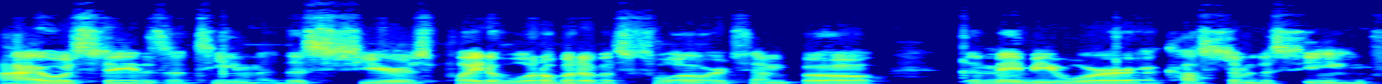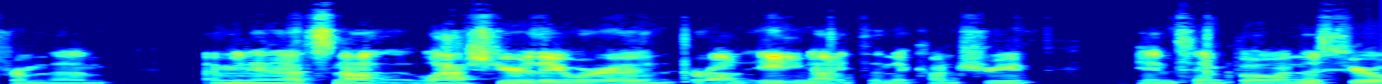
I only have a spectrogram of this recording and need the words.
Iowa State is a team that this year has played a little bit of a slower tempo than maybe we're accustomed to seeing from them. I mean, and that's not last year they were around 89th in the country in tempo, and this year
